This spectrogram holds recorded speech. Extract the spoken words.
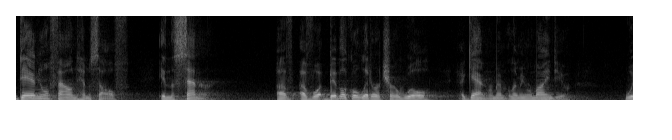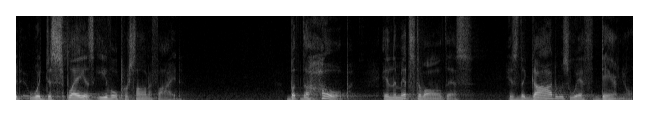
Daniel found himself in the center of, of what biblical literature will, again, remember, let me remind you, would, would display as evil personified. But the hope in the midst of all of this is that God was with Daniel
